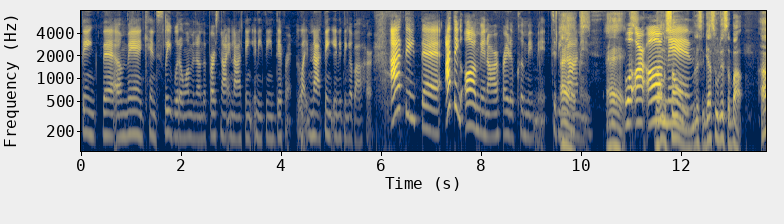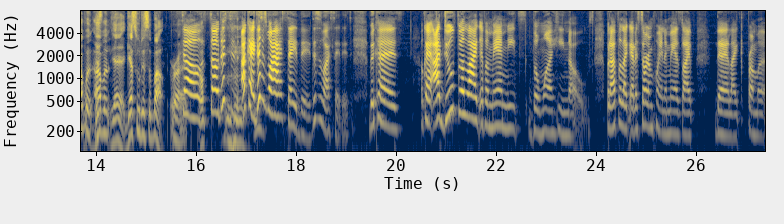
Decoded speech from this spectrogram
think that a man can sleep with a woman on the first night and not think anything different, like not think anything about her. I think that I think all men are afraid of commitment. To be Ask. honest, Ask. Well, are all On the song, men- Listen, guess who this about? I would I This- would yeah, guess who this about? right. So so this is okay. This is why I say this. This is why I say this because okay, I do feel like if a man meets the one he knows, but I feel like at a certain point in a man's life that like from a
